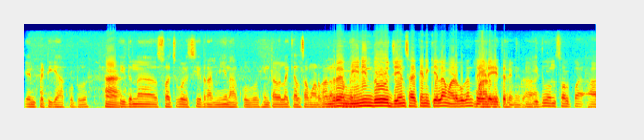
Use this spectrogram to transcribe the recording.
ಜೇನ್ ಪೆಟ್ಟಿಗೆ ಹಾಕೋದು ಇದನ್ನ ಸ್ವಚ್ಛಗೊಳಿಸಿ ಇದ್ರಾಗ ಮೀನ್ ಹಾಕೋದು ಇಂಥವೆಲ್ಲ ಕೆಲಸ ಮಾಡೋದು ಅಂದ್ರೆ ಮೀನಿಂದು ಜೇನ್ ಸಾಕಾಣಿಕೆ ಎಲ್ಲ ಮಾಡ್ಬೇಕಂತ ಐಡಿಯಾ ಐತ್ರಿ ನಿಮ್ಗೆ. ಇದು ಒಂದ್ ಸ್ವಲ್ಪ ಆ,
